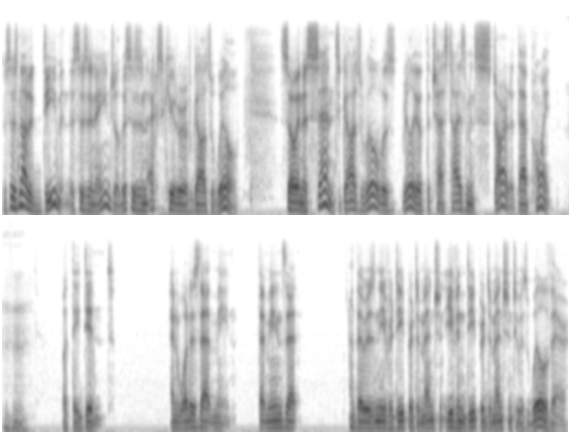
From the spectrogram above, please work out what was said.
this is not a demon. This is an angel. This is an executor of God's will. So, in a sense, God's will was really that the chastisements start at that point. Mm-hmm. But they didn't. And what does that mean? That means that there was an even deeper dimension, even deeper dimension to his will there,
